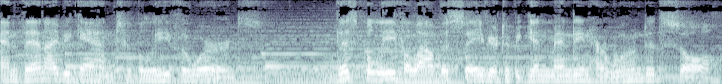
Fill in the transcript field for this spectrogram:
and then I began to believe the words. This belief allowed the Savior to begin mending her wounded soul.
